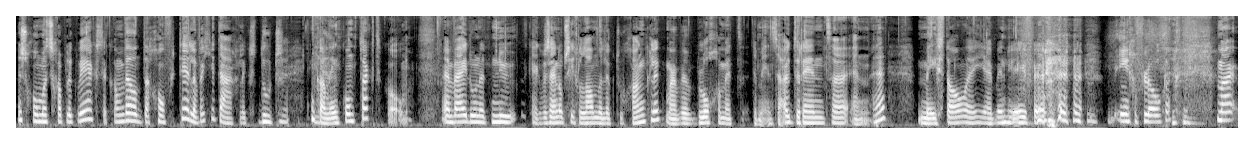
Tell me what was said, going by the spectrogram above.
een schoolmaatschappelijk werkster... kan wel gewoon vertellen wat je dagelijks doet. En kan in contact komen. En wij doen het nu, kijk, we zijn op zich landelijk toegankelijk... maar we bloggen met de mensen uit Drenthe. En hè, meestal, hè, jij bent nu even ingevlogen. Maar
